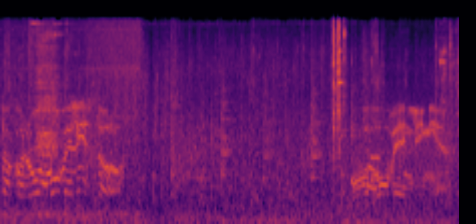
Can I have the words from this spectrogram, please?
Reconocimiento con UAV listo. UAV en línea.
